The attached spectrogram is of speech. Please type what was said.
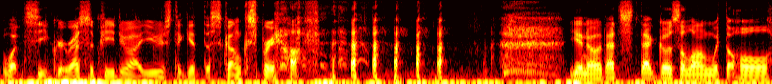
what secret recipe do I use to get the skunk spray off? you know, that's that goes along with the whole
